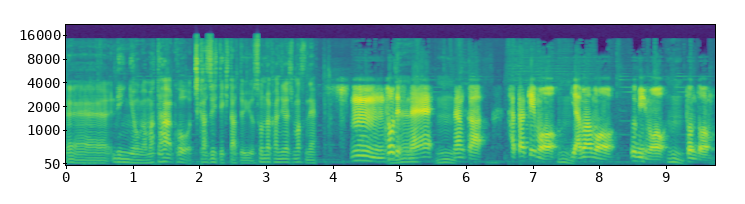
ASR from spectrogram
えー林業がまたこう近づいてきたというそんな感じがしますね。うん、そうですね。ねうんなんか畑もうん山も海もうんどんどん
